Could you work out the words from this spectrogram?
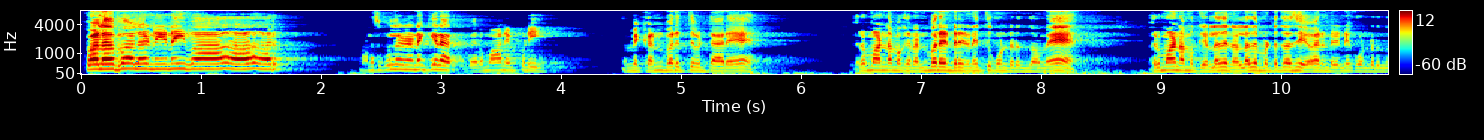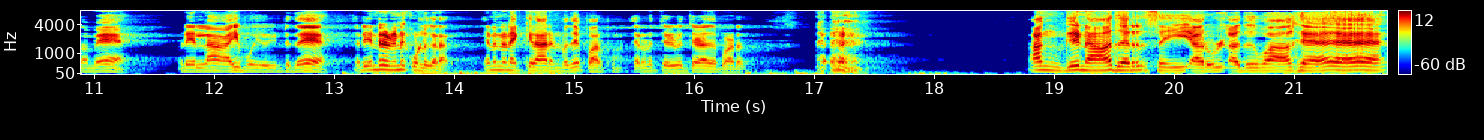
பல பல நினைவார். மனசுக்குள்ளே நினைக்கிறார் பெருமான் இப்படி நம்மை கண் பறித்து விட்டாரே. பெருமான் நமக்கு நண்பர் என்று நினைத்து கொண்டிருந்தோமே. பெருமான் நமக்கு எல்லாது நல்லது மட்டும்தான் செய்வார் என்று எண்ணிக்கொண்டிருந்தோமே. இப்படி எல்லாம் ஆகி போய் விட்டதே அப்படி என்று நினைக்கொள்கிறார் என்ன நினைக்கிறார் என்பதை பார்ப்போம். இரநூத்தி எழுபத்தி ஏழாவது பாடல். அங்கு நாதர் செய் அருள் அதுவாக.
